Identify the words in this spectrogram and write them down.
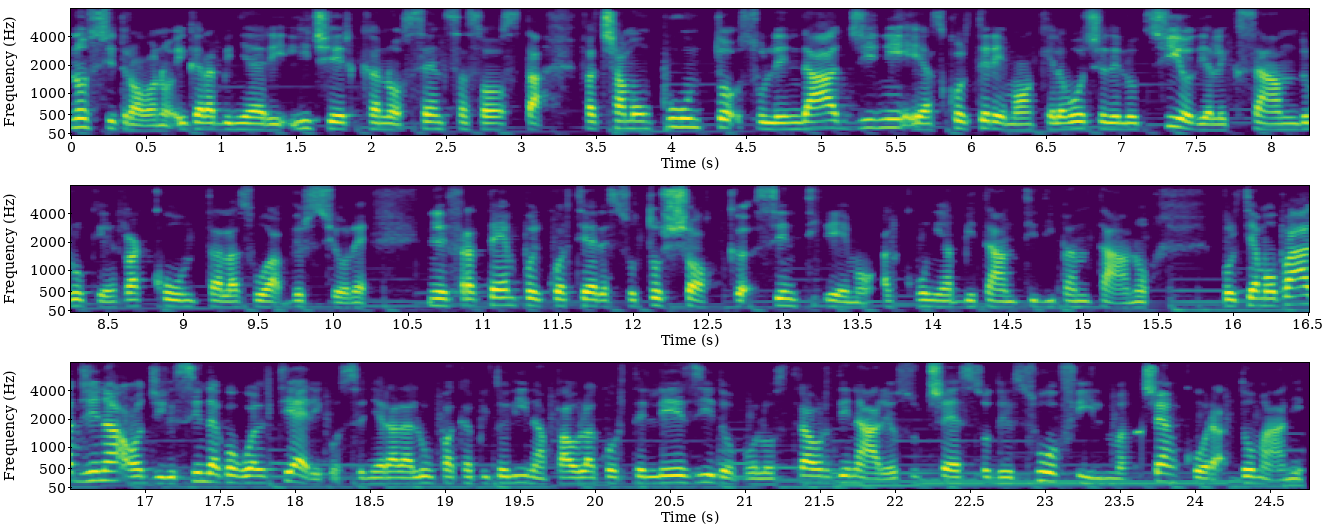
non si trovano, i carabinieri li cercano senza sosta. Facciamo un punto sulle indagini e ascolteremo anche la voce dello zio di Alexandru che racconta la sua versione. Nel frattempo il quartiere è sotto shock, sentiremo alcuni abitanti di Pantano. Voltiamo pagina, oggi il sindaco Gualtieri consegnerà la lupa capitolina a Paola Cortellesi dopo lo straordinario successo del suo film C'è ancora domani.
